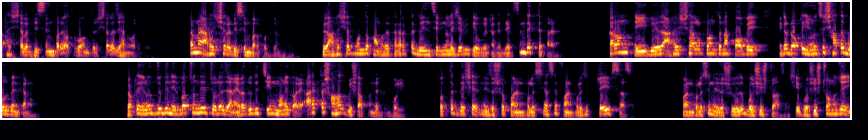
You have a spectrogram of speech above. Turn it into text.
আঠাশ সালের ডিসেম্বরে অথবা উনত্রিশ সালে জানুয়ারিতে। মানে আঠাশ সালের ডিসেম্বর পর্যন্ত। আঠাশ সাল পর্যন্ত ক্ষমতায় থাকার একটা গ্রিন সিগন্যাল হিসেবে কেউ এটাকে দেখছেন, দেখতে পারেন। কারণ এই দুই সাল পর্যন্ত না কবে, এটা ডক্টর ইউনুসের সাথে বলবেন কেন? ডক্টর ইউনুস যদি নির্বাচন দিয়ে চলে যান, এরা যদি চীন মনে করে আর একটা সহজ বিষয় আপনাদেরকে বলি। প্রত্যেক দেশের নিজস্ব ফরেন পলিসি আছে ফরেন পলিসি ট্রেডস আছে। ফরেন পলিসির নিজস্ব কিছু বৈশিষ্ট্য আছে। সেই বৈশিষ্ট্য অনুযায়ী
